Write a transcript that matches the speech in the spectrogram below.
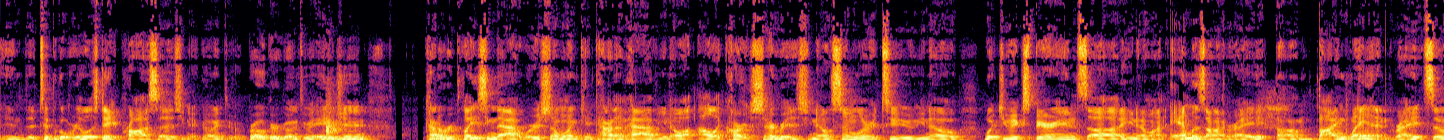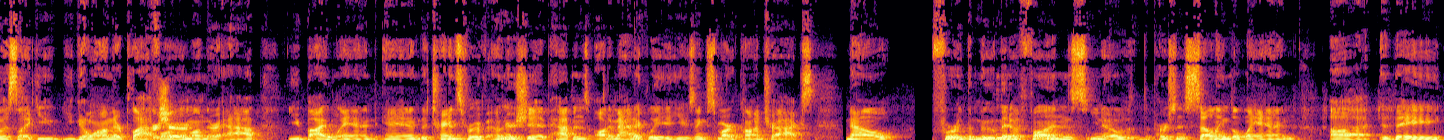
in the typical real estate process you know going through a broker going through an agent kind of replacing that where someone can kind of have you know a la carte service you know similar to you know what you experience uh, you know on amazon right? Um, buying land right? So it's like you you go on their platform sure. on their app you buy land and the transfer of ownership happens automatically using smart contracts. Now for the movement of funds, you know, the person selling the land, uh, they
